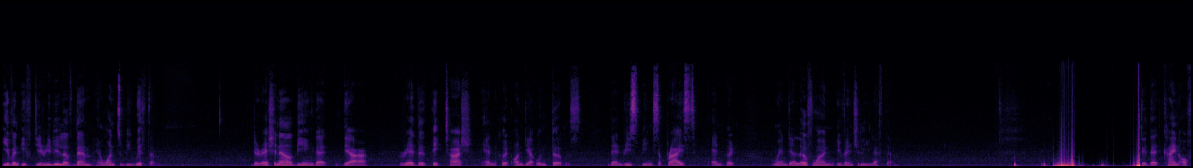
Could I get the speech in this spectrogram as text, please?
even if they really love them and want to be with them. The rationale being that they are rather take charge and hurt on their own terms than risk being surprised and hurt when their loved one eventually left them. To that kind of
